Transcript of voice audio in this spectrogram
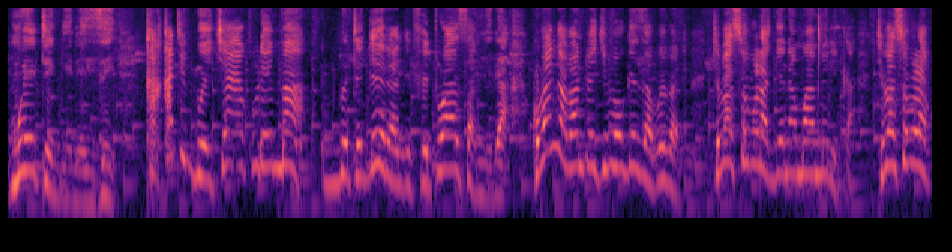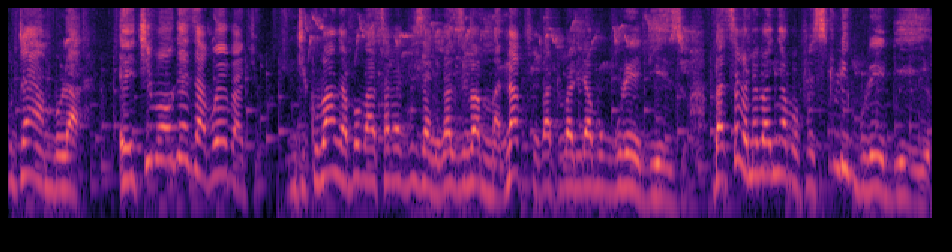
Mwetegereze. Kakati gwe ekyakulema gwe tegeera nti ffe twasamira kubanga abantu ekiboogeza bwe batyo tebasobola genda mu amerika tebasobola kutambula ekiboogeza bwe batyo nti kubanga bo basaba visa ne baziba muma naffe batubalira mu gureedi ezo. Basaba ne banyabo ffe situli gureedi eyo.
